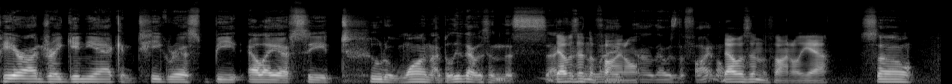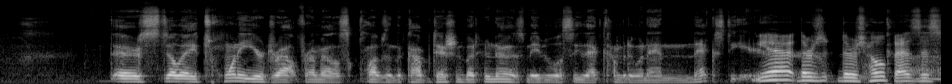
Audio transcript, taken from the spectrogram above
Pierre Andre Gignac and Tigres beat LAFC two to one. I believe that was in the second. That was in the leg. final. Oh, that was the final. That was in the final, yeah. So there's still a 20 year drought for MLS clubs in the competition, but who knows? Maybe we'll see that come to an end next year. Yeah, there's there's hope as this.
